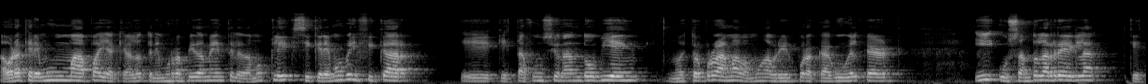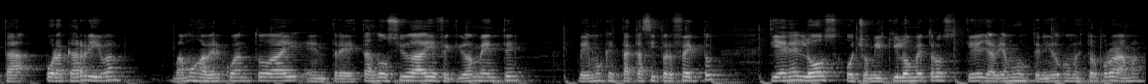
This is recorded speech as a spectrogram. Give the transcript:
Ahora queremos un mapa y acá lo tenemos rápidamente, le damos clic. Si queremos verificar eh, que está funcionando bien nuestro programa, vamos a abrir por acá Google Earth y usando la regla que está por acá arriba, vamos a ver cuánto hay entre estas dos ciudades efectivamente vemos que está casi perfecto. Tiene los 8000 kilómetros que ya habíamos obtenido con nuestro programa.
